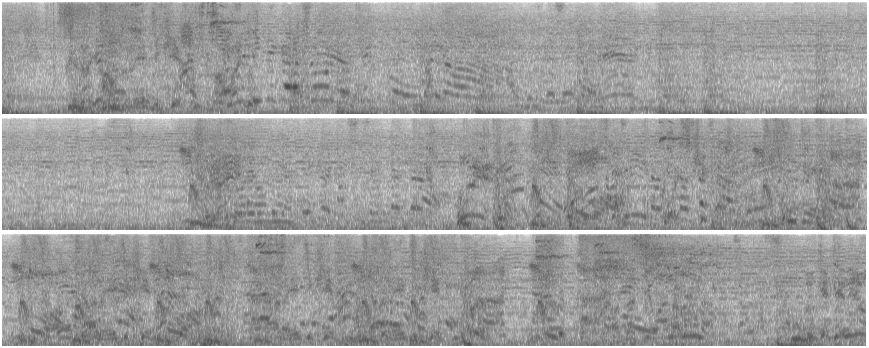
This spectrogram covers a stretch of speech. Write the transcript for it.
て見てから勝利は結構う。まいなあれ難しいんだよねそれをやっていくよりタクシー先端から走りに倒れたスタッフ私を侮るな受けてみろ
